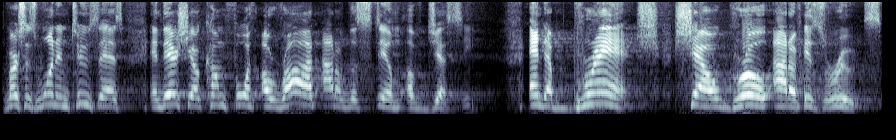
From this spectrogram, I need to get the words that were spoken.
verses 1 and 2 says, And there shall come forth a rod out of the stem of Jesse and a branch shall grow out of his roots,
